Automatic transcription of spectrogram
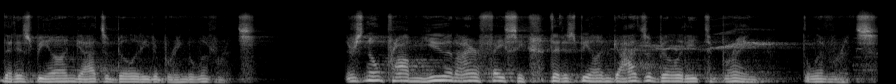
that is beyond God's ability to bring deliverance. There's no problem you and I are facing that is beyond God's ability to bring deliverance.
